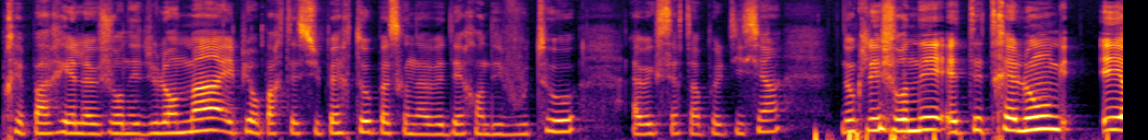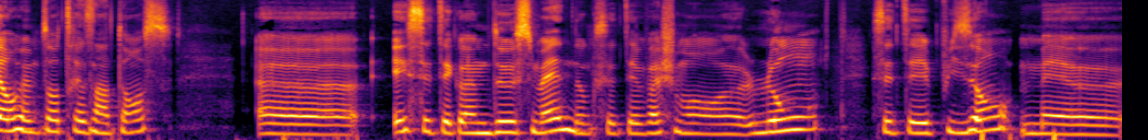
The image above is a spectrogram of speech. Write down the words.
préparer la journée du lendemain et puis on partait super tôt parce qu'on avait des rendez-vous tôt avec certains politiciens. Donc les journées étaient très longues et en même temps très intenses. Euh, et c'était quand même deux semaines, donc c'était vachement euh, long, c'était épuisant, mais euh,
